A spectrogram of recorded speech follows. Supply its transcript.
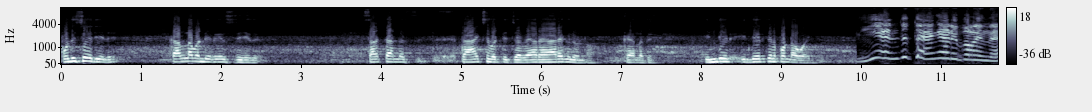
പുതുശ്ശേരിയിൽ കള്ളവണ്ടി രജിസ്റ്റർ ചെയ്ത് സർക്കാരിന്റെ ടാക്സ് വെട്ടിച്ച വേറെ ആരെങ്കിലും ഉണ്ടോ കേരളത്തിൽ? ഇന്ത്യയിൽ ഇന്ത്യയിൽ ചിലപ്പോൾ ഉണ്ടാവുമായിരിക്കും നീ എന്ത് തേങ്ങയാണ് പറയുന്നേ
